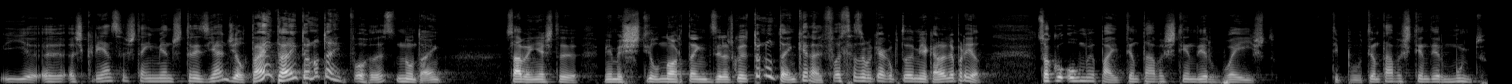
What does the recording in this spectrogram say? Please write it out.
e, uh, as crianças têm menos de 13 anos? E ele, tem, tem, então não tem. Foda-se, não tem. Sabem, este mesmo este estilo nortenho de dizer as coisas. Então não tem, caralho, estás a brincar com a minha cara, olha para ele. Só que o, meu pai tentava estender bué isto. Tipo, tentava estender muito.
